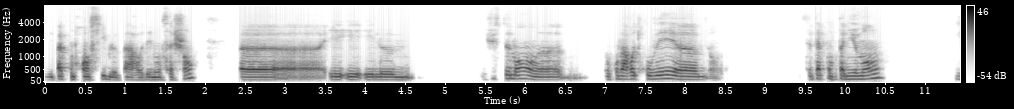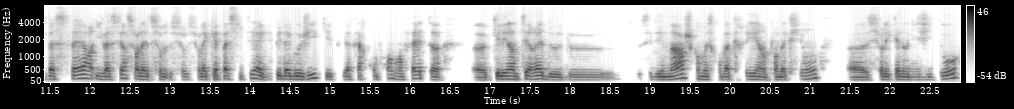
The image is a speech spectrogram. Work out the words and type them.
n'est pas compréhensible par des non sachants. et, et, et le justement donc on va retrouver euh, cet accompagnement. Il va se faire, il va se faire sur la sur, sur, la capacité à être pédagogique et puis à faire comprendre en fait euh, quel est l'intérêt de, de, ces démarches, comment est-ce qu'on va créer un plan d'action euh, sur les canaux digitaux.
